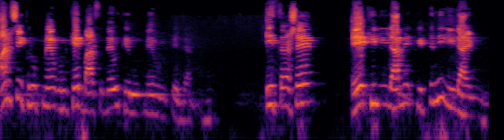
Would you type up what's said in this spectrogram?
आंशिक रूप में उनके, वासुदेव के रूप में उनके जन्म है। इस तरह से एक ही लीला में कितनी लीलाएँ हुई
